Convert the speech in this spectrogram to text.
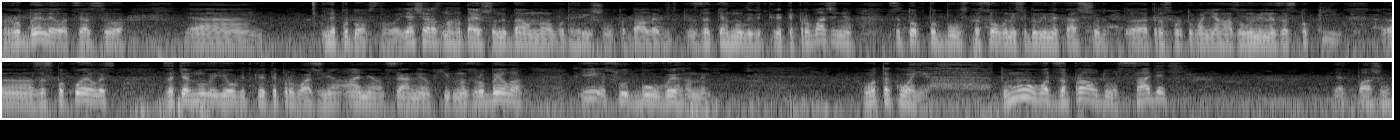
робили оце все е, неподобство. Я ще раз нагадаю, що недавно от Грішу подали, від- затягнули відкрите провадження. Це тобто був скасований судовий наказ щодо е, транспортування газу. Вони не заспокій, е, заспокоїлись, затягнули його відкрите провадження. Аня все необхідно зробила, і суд був виграний. От такої. Тому от за правду садять, як пашу.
